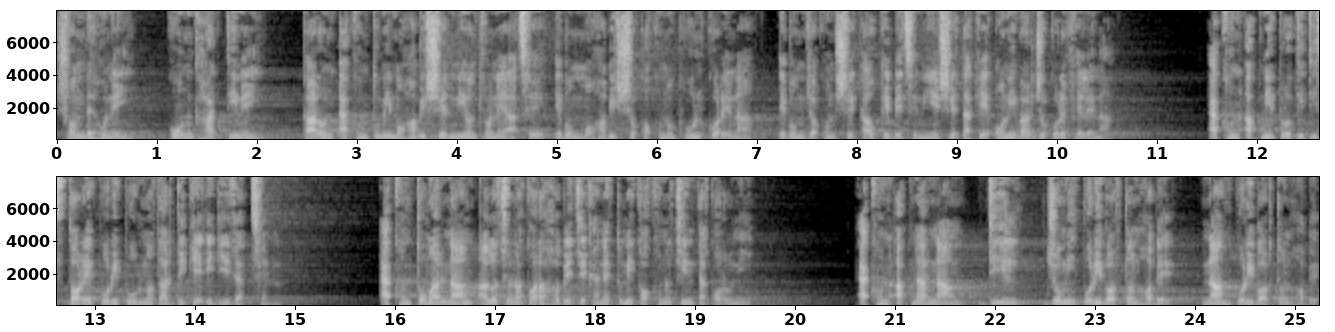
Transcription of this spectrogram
সন্দেহ নেই, কোন ঘাটতি নেই, কারণ এখন তুমি মহাবিশ্বের নিয়ন্ত্রণে আছে এবং মহাবিশ্ব কখনো ভুল করে না এবং যখন সে কাউকে বেছে নিয়ে সে তাকে অনিবার্য করে ফেলে না। এখন আপনি প্রতিটি স্তরে পরিপূর্ণতার দিকে এগিয়ে যাচ্ছেন। এখন তোমার নাম আলোচনা করা হবে যেখানে তুমি কখনো চিন্তা করনি। এখন আপনার নাম, ডিল, জমি পরিবর্তন হবে, নাম পরিবর্তন হবে।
